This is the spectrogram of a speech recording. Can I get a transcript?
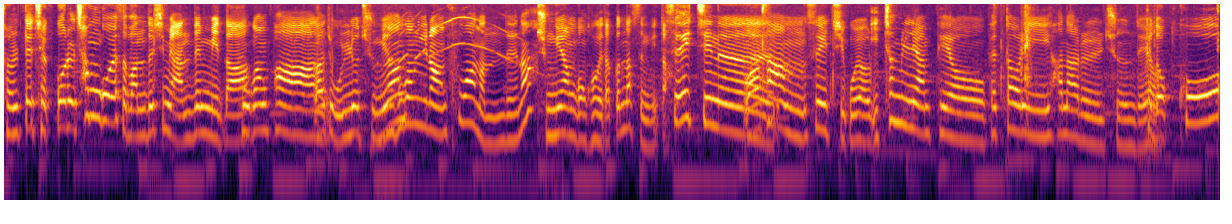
절대 제 거를 참고해서 만드시면 안 됩니다. 보강판까지 올려주면 보강이랑 후원 안 되나? 중요한 건 거의 다 끝났습니다. 스위치는 와삼 스위치고요. 2000mAh 배터리 하나를 주는데요. 이렇게 넣고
